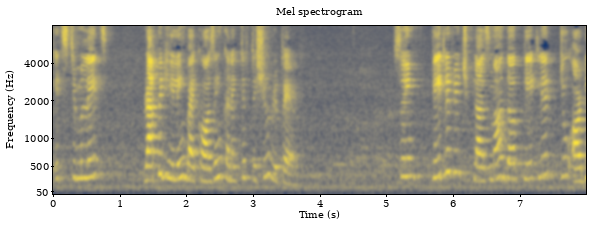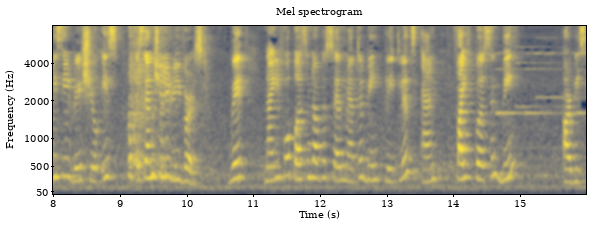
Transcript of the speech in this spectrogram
it stimulates rapid healing by causing connective tissue repair. So in platelet-rich plasma, the platelet to RBC ratio is essentially reversed, with 94% of the cell matter being platelets and 5% being RBC.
